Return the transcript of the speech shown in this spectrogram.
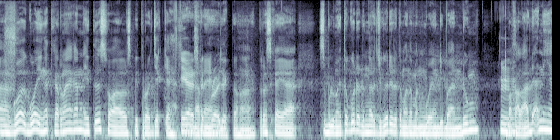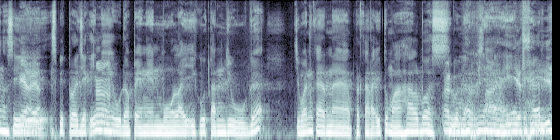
Nah, gue gue ingat karena kan itu soal speed project ya Iya, sebenarnya speed project. gitu. ha. Terus kayak sebelum itu gue udah dengar juga dari teman-teman gue yang di Bandung bakal ada nih yang si Hmm. Iya, iya. speed project ini udah pengen mulai ikutan juga. Cuman karena perkara itu mahal bos Aduh, sebenarnya ah, iya ya kan. sih.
